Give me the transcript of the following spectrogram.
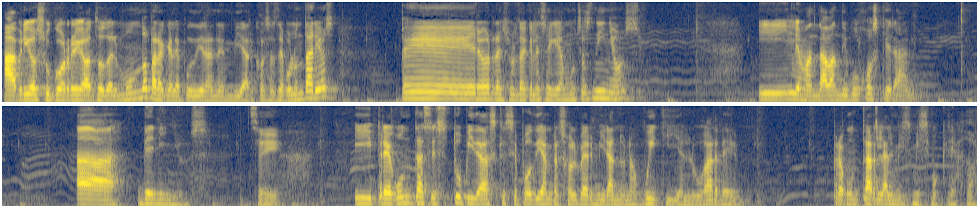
Abrió su correo a todo el mundo para que le pudieran enviar cosas de voluntarios, pero resulta que le seguían muchos niños y le mandaban dibujos que eran ah, de niños. Sí. Y preguntas estúpidas que se podían resolver mirando una wiki en lugar de preguntarle al mismísimo creador.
